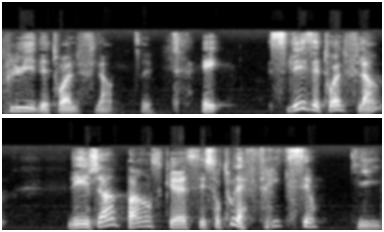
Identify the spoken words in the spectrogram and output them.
pluie d'étoiles filantes. Et les étoiles filantes, les gens pensent que c'est surtout la friction qui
